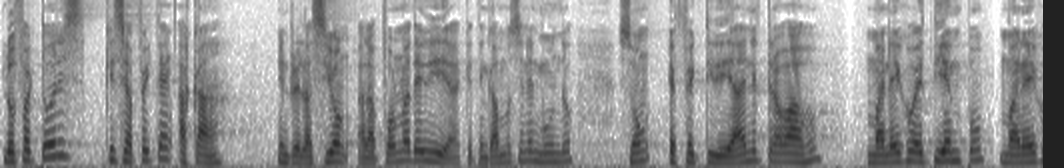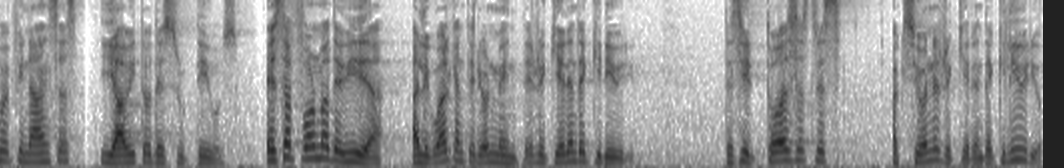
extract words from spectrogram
Los factores que se afectan acá en relación a la forma de vida que tengamos en el mundo son efectividad en el trabajo, manejo de tiempo, manejo de finanzas y hábitos destructivos. Estas formas de vida, al igual que anteriormente, requieren de equilibrio. Es decir, todas esas tres acciones requieren de equilibrio,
